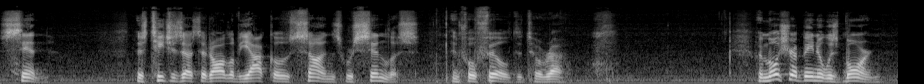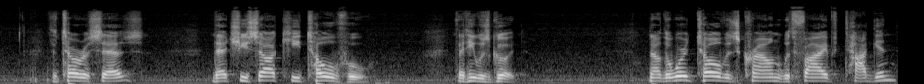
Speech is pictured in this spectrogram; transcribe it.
sin. This teaches us that all of Yaakov's sons were sinless and fulfilled the Torah. When Moshe Rabbeinu was born, the Torah says that she saw ki tovhu, that he was good. Now the word tov is crowned with five tagin,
